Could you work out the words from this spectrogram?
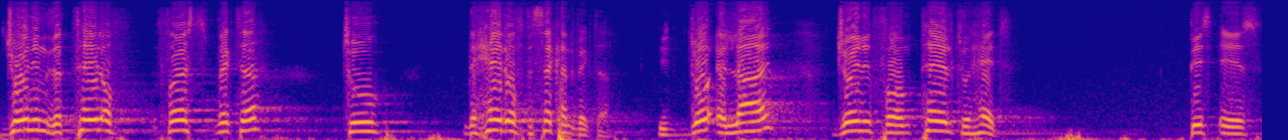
joining the tail of first vector to the head of the second vector. You draw a line joining from tail to head. This is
